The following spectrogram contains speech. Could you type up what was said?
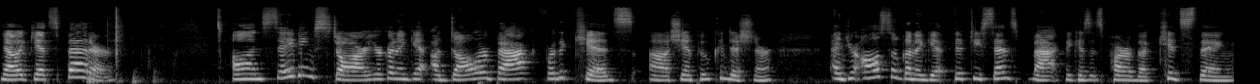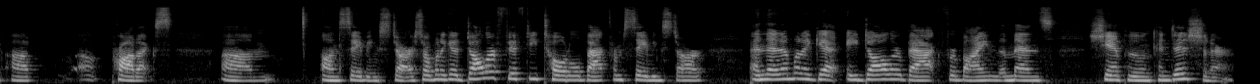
Now it gets better. On Saving Star, you're going to get a dollar back for the kids uh, shampoo conditioner. And you're also going to get 50 cents back because it's part of the kids thing uh, uh, products um, on Saving Star. So I'm going to get a dollar fifty total back from Saving Star. And then I'm going to get a dollar back for buying the men's shampoo and conditioner.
